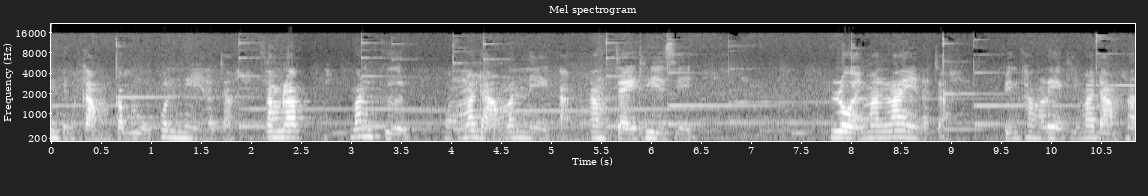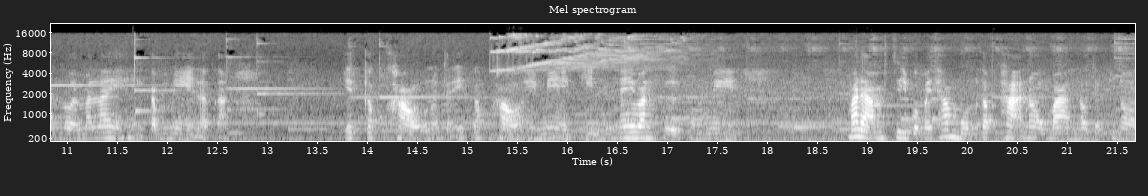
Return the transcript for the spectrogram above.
รเป็นกรรมกับลูกคนนี้นะจ้ะสำหรับวันเกิดของมาดามวันนี้ก็ตั้งใจที่สิลอยมาไล่นะจ๊ะเป็นครั้งแรกที่มาดามหัดลอยมาไล่ให้กับแม่แล้วก็เอ็ดกับเขานะจ๊ะเอ็ดกับเขาให้แม่กินในวันเกิดของแม่มาดามสีบอกไปทำบุญกับพระนอกบ้านนอกจากพี่น้อง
